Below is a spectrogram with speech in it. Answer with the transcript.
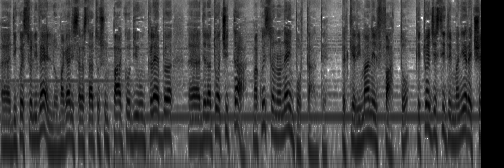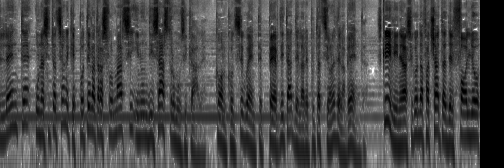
eh, di questo livello, magari sarà stato sul palco di un club eh, della tua città, ma questo non è importante perché rimane il fatto che tu hai gestito in maniera eccellente una situazione che poteva trasformarsi in un disastro musicale, con conseguente perdita della reputazione della band. Scrivi nella seconda facciata del foglio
